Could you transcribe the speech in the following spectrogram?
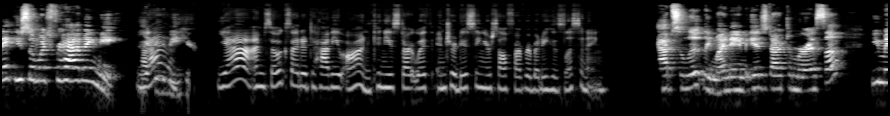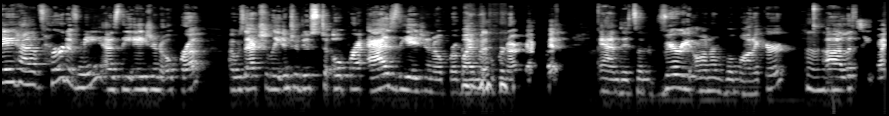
Thank you so much for having me. Happy to be here. Yeah, I'm so excited to have you on. Can you start with introducing yourself for everybody who's listening? Absolutely. My name is Dr. Marissa. You may have heard of me as the Asian Oprah. I was actually introduced to Oprah as the Asian Oprah by Michael Bernard Beckwith, and it's a very honorable moniker. Uh-huh. Uh, let's see, by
